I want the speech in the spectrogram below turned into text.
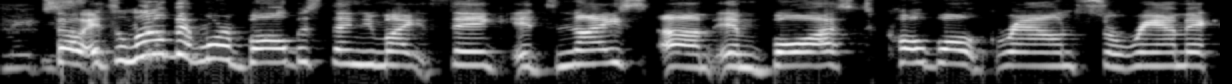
Maybe So it's a little bit more bulbous than you might think. It's nice, um, embossed, cobalt ground, ceramic.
